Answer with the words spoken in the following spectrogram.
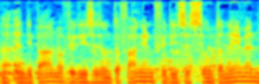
äh, Andy Palmer für dieses Unterfangen, für dieses Unternehmen,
